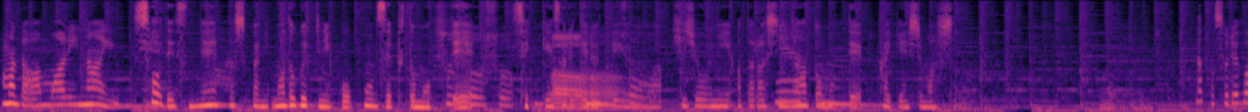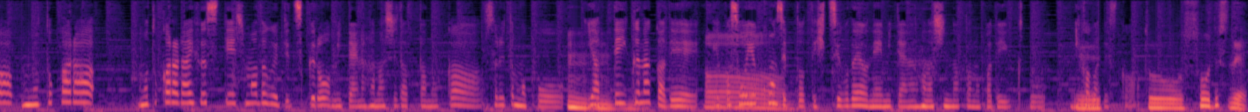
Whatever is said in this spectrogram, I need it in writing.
まだあんまりないよね。そうですね。はい。確かに窓口にこうコンセプト持ってそうそう設計されてるっていうのは非常に新しいなと思ってね拝見してました。なんかそれは元から元からライフステージ窓口作ろうみたいな話だったのかそれともこうやっていく中でやっぱそういうコンセプトって必要だよねみたいな話になったのかでいくといかがですか、と、そうですね。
